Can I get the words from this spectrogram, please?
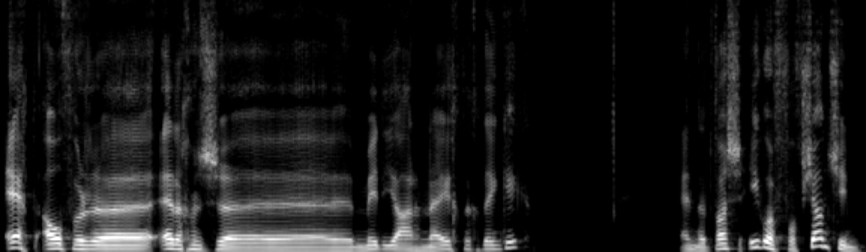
echt over eh, ergens eh, midden jaren negentig, denk ik. En dat was Igor Vovchanchin.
